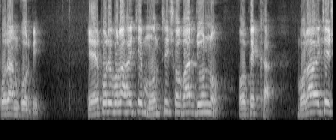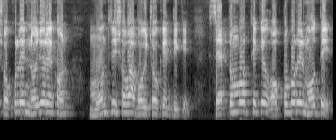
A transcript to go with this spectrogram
প্রদান করবে। এরপরে বলা হয়েছে মন্ত্রিসভার জন্য অপেক্ষা। বলা হয়েছে, সকলের নজর এখন মন্ত্রিসভা বৈঠকের দিকে। সেপ্টেম্বর থেকে অক্টোবরের মধ্যে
